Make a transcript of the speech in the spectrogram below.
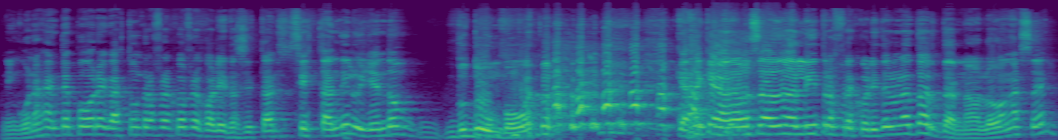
Ninguna gente pobre gasta un refresco de frescolita. Si están, si están diluyendo du- Dumbo, weón. Cada que van a usar dos litros de frescolita en una torta, no lo van a hacer.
